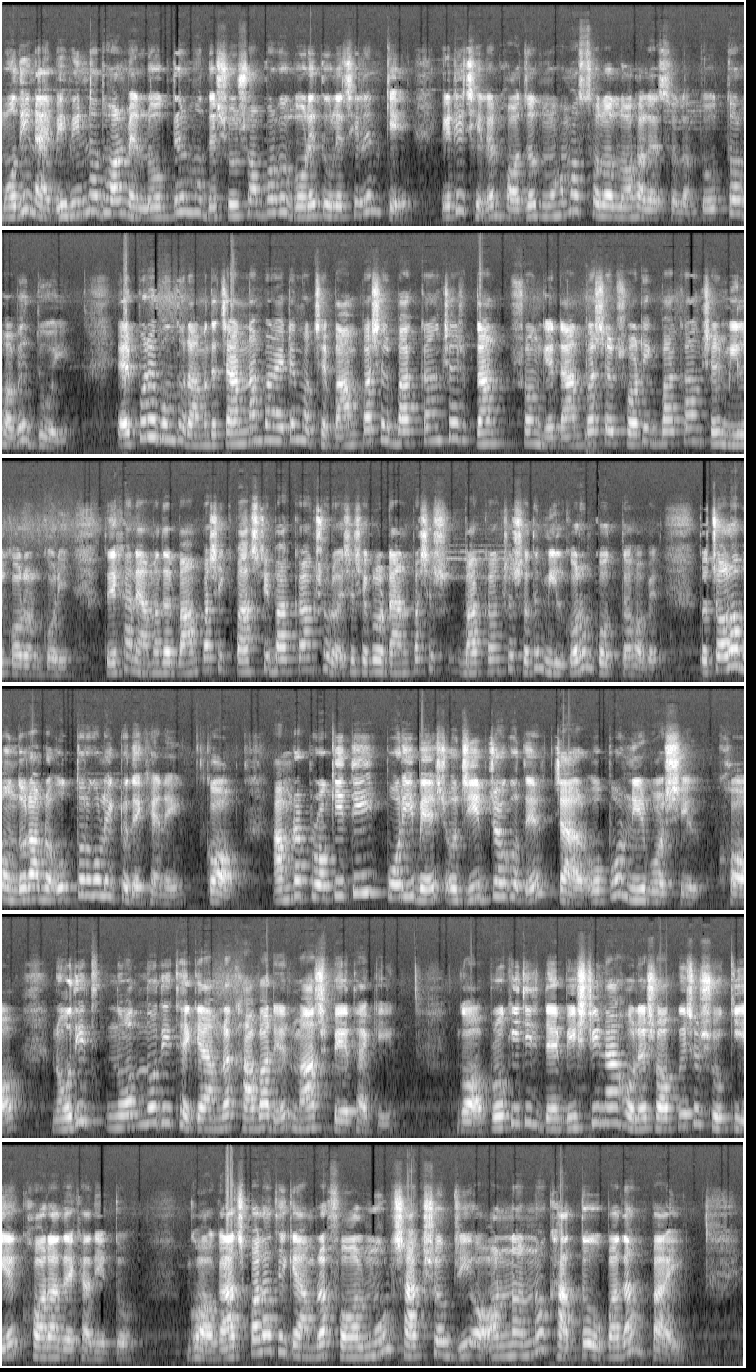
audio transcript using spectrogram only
মদিনায় বিভিন্ন ধর্মের লোকদের মধ্যে সুসম্পর্ক গড়ে তুলেছিলেন কে? এটি ছিলেন হজরত মোহাম্মদ সাল্লাহ আলাইসাল্লাম তো উত্তর হবে দুই। এরপরে বন্ধুরা, আমাদের চার নাম্বার আইটেম হচ্ছে বাম পাশের বাক্যাংশের ডান সঙ্গে ডান পাশের সঠিক বাক্যাংশের মিলকরণ করি। তো এখানে আমাদের বাম পাশে পাঁচটি বাক্যাংশ রয়েছে, সেগুলো ডান পাশের বাক্যাংশের সাথে মিলকরণ করতে হবে। তো চলো বন্ধুরা, আমরা উত্তরগুলো একটু দেখে নেই। ক, আমরা প্রকৃতি, পরিবেশ ও জীবজগতের চার ওপর নির্ভরশীল। খ, নদী, নদ নদী থেকে আমরা খাবারের মাছ পেয়ে থাকি। গ প্রকৃতিতে বৃষ্টি না হলে সবকিছু শুকিয়ে খরা দেখা দিত। ঘ, গাছপালা থেকে আমরা ফলমূল, শাকসবজি ও অন্যান্য খাদ্য উপাদান পাই।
